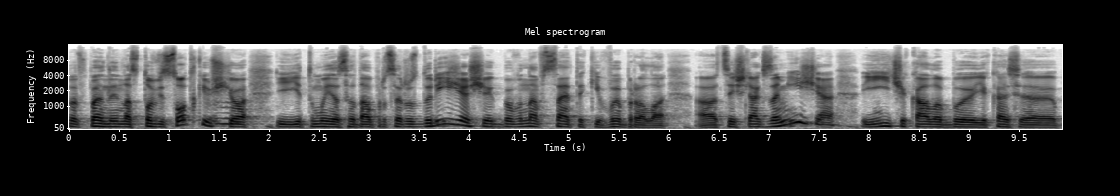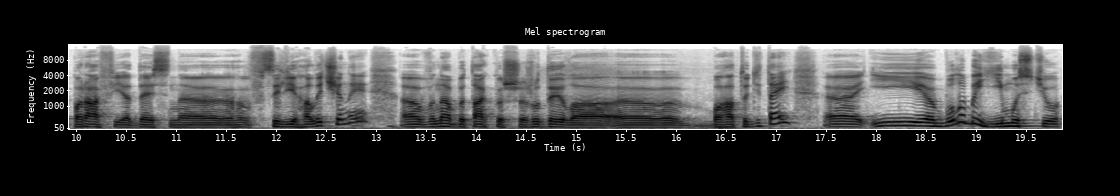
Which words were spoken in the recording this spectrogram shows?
я впевнений на 100%, що і тому я згадав про це роздоріжжя, що якби вона все-таки вибрала цей шлях заміжжя, її чекала б якась парафія десь на, в селі Галичини, е, вона би також родила е, багато дітей е, і була би їмостю,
